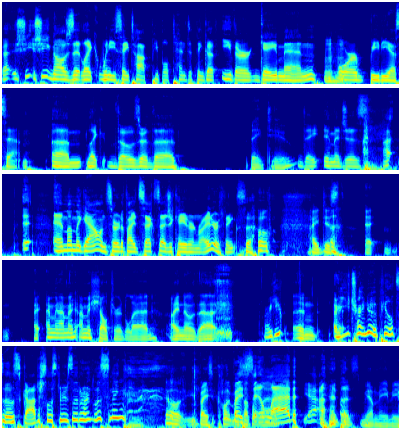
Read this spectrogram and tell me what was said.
Uh, she she acknowledges that like when you say top, people tend to think of either gay men Mm-hmm. or BDSM. Um, like those are the They do. the images. I, Emma McGowan, certified sex educator and writer, thinks so. I just, I, I mean, I'm a, I'm a sheltered lad. I know that, Are you and are you trying to appeal to those Scottish listeners that aren't listening? oh, by calling By myself a lad, lad. yeah. that's yeah, maybe.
